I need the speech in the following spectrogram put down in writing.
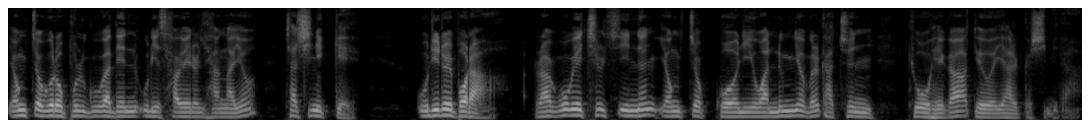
영적으로 불구가 된 우리 사회를 향하여 자신있게 우리를 보라 라고 외칠 수 있는 영적 권위와 능력을 갖춘 교회가 되어야 할 것입니다.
